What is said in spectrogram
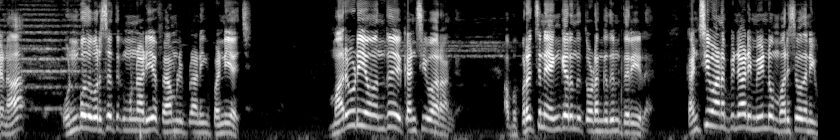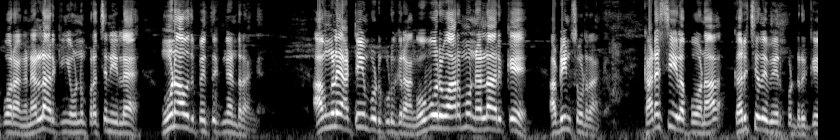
ஏன்னா ஒன்பது வருஷத்துக்கு முன்னாடியே ஃபேமிலி பிளானிங் பண்ணியாச்சு. மறுபடியும் வந்து கன்சீவ் ஆகிறாங்க அப்போ பிரச்சனை எங்கேருந்து தொடங்குதுன்னு தெரியல. கன்சீவ் ஆன பின்னாடி மீண்டும் பரிசோதனைக்கு போகிறாங்க நல்லா இருக்கீங்க ஒன்றும் பிரச்சனை இல்லை. மூணாவது பெற்றுக்குங்கன்றாங்க அவங்களே அட்டையும் போட்டு கொடுக்குறாங்க. ஒவ்வொரு வாரமும் நல்லா இருக்குது அப்படின்னு சொல்கிறாங்க கடைசியில் போனால் கருச்சிதைவு ஏற்பட்டிருக்கு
